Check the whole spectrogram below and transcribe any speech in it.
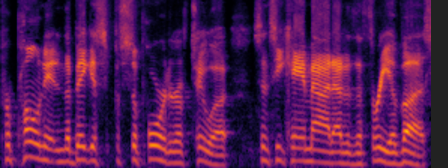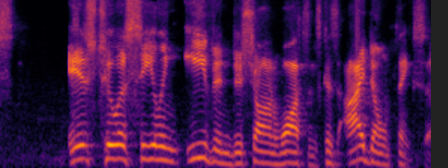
proponent and the biggest supporter of Tua since he came out out of the three of us. Is Tua ceiling even Deshaun Watson's? Because I don't think so.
